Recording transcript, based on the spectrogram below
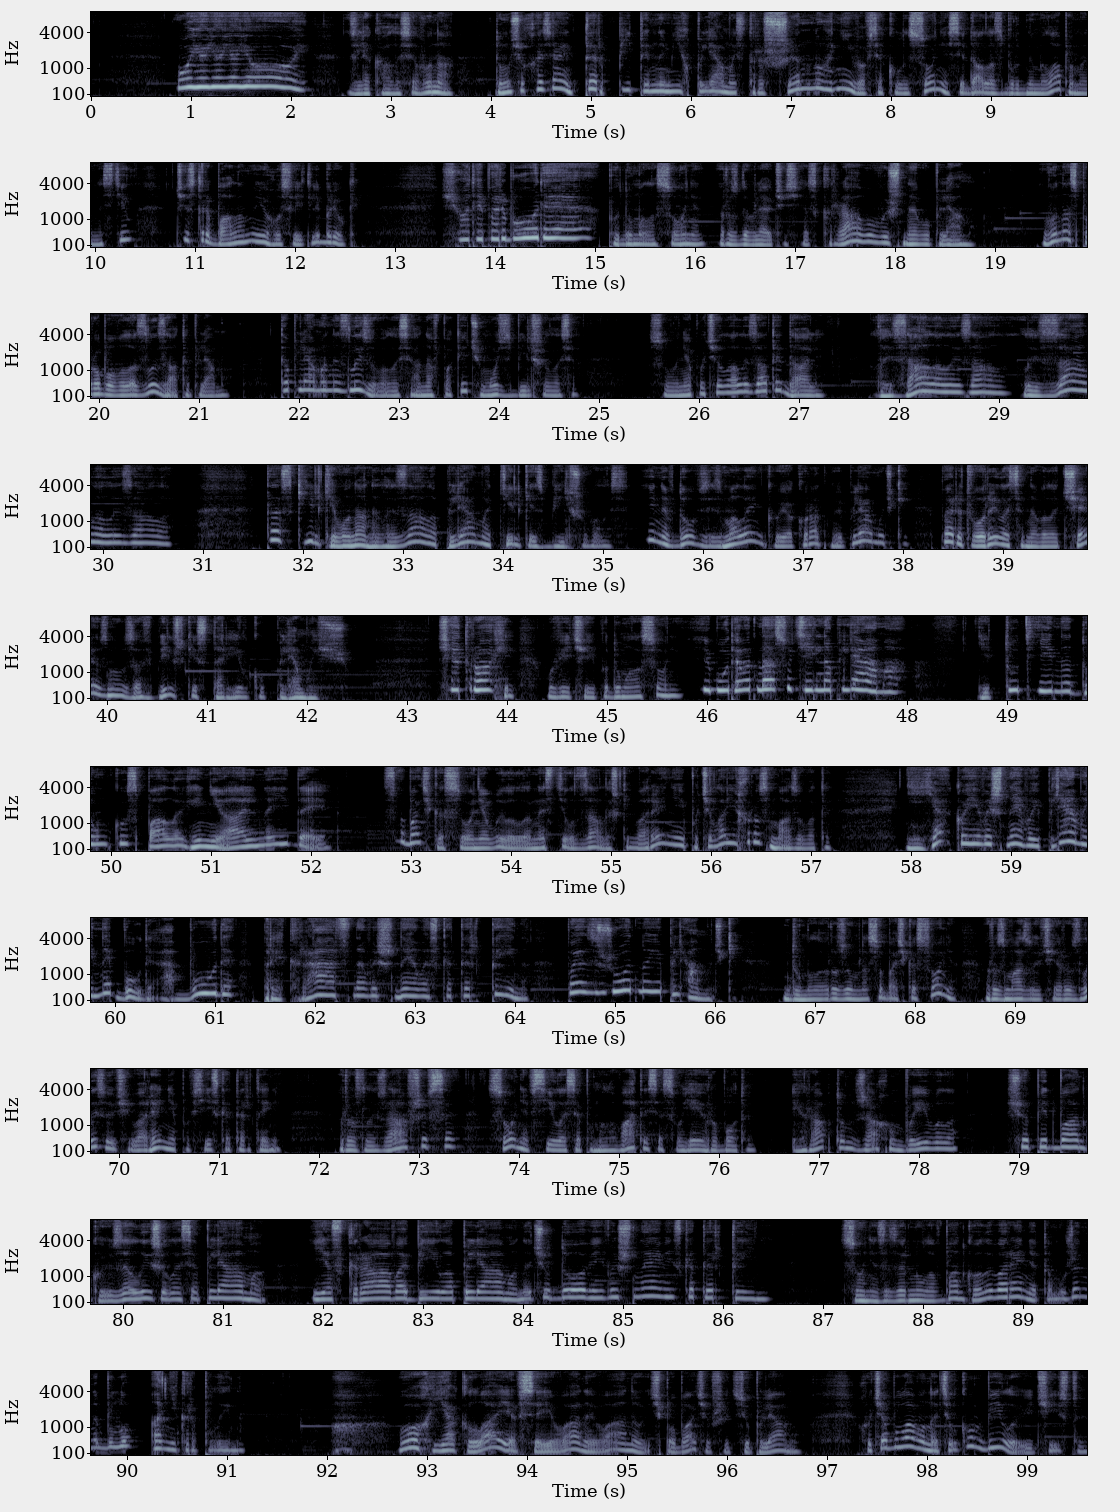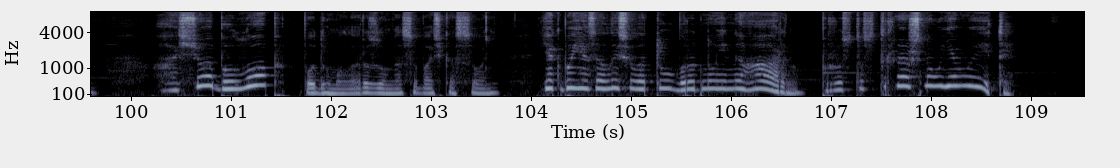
Ой-ой-ой-ой, злякалася вона, тому що хазяїн терпіти не міг плями страшенно гнівався, коли Соня сідала з брудними лапами на стіл чи стрибала на його світлі брюки. Що тепер буде? подумала Соня, роздивляючись яскраву вишневу пляму. Вона спробувала злизати пляму. Та пляма не злизувалася, а навпаки чомусь збільшилася. Соня почала лизати далі. Лизала, лизала, лизала, лизала. Та скільки вона не лизала, пляма тільки збільшувалась, і невдовзі з маленької акуратної плямочки перетворилася на величезну завбільшки старілку плямищу. Ще трохи, у відчаї подумала Соня. І буде одна суцільна пляма. І тут їй на думку спала геніальна ідея. Собачка Соня вилила на стіл залишки варення і почала їх розмазувати. Ніякої вишневої плями не буде, а буде прекрасна вишнева скатертина, без жодної плямочки, думала розумна собачка Соня, розмазуючи і розлизуючи варення по всій скатертині. Розлежавши все, Соня всілася помилуватися своєю роботою і раптом жахом виявила, що під банкою залишилася пляма, яскрава біла пляма на чудовій вишневій скатертині. Соня зазирнула в банку, але варення там уже не було ані краплини. Ох, як лаявся Іван Іванович, побачивши цю пляму, хоча була вона цілком білою і чистою. А що було б, подумала розумна собачка Соня, якби я залишила ту брудну і негарну, просто страшно уявити.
